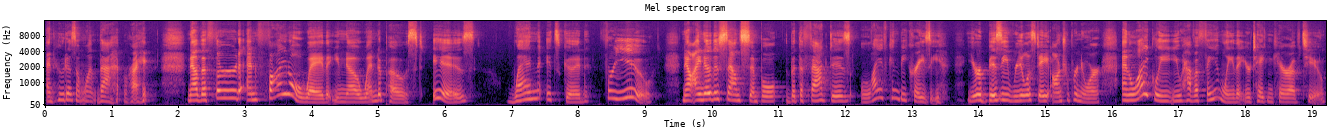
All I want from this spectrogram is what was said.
And who doesn't want that, right? Now, the third and final way that you know when to post is when it's good for you. Now, I know this sounds simple, but the fact is, life can be crazy. You're a busy real estate entrepreneur, and likely you have a family that you're taking care of too.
